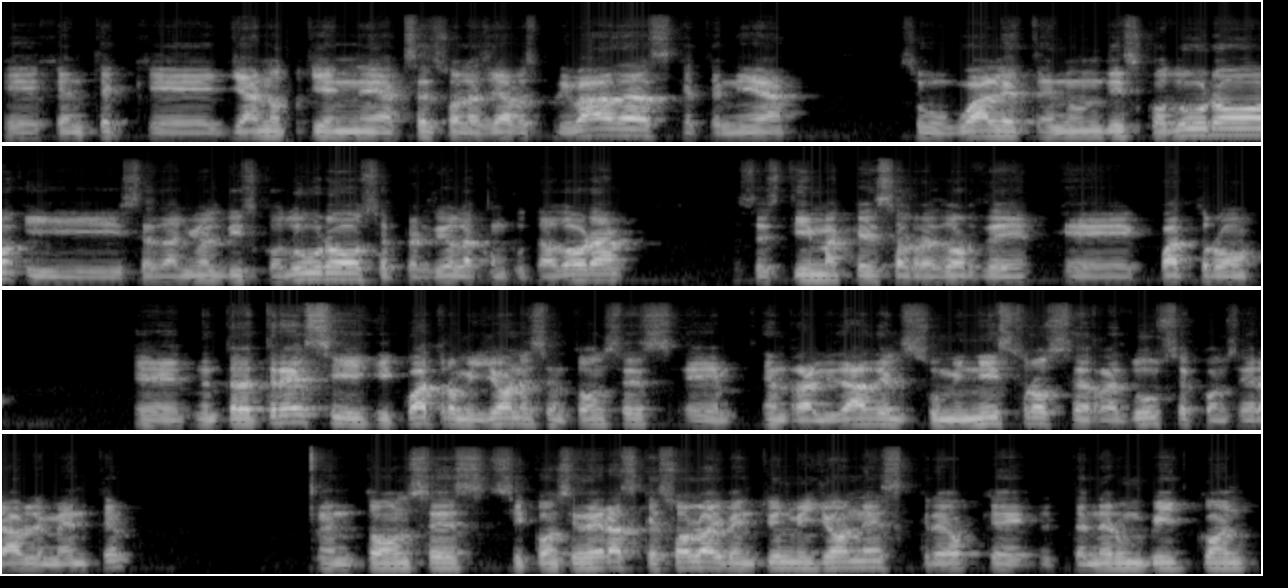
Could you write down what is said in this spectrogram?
Eh, gente que ya no tiene acceso a las llaves privadas, que tenía su wallet en un disco duro y se dañó el disco duro, se perdió la computadora. Se estima que es alrededor de eh, 4 eh, entre 3 y, 4 millones, entonces eh, en realidad el suministro se reduce considerablemente. Entonces, si consideras que solo hay 21 millones, creo que tener un Bitcoin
